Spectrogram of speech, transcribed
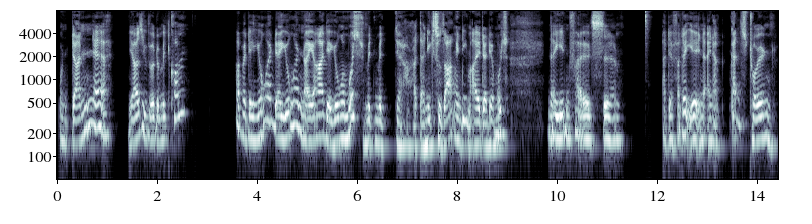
Und dann, äh, ja, sie würde mitkommen. Aber der Junge, der Junge, na ja, der Junge muss mit, mit, der hat da nichts zu sagen in dem Alter, der muss. Na, jedenfalls äh, hat der Vater ihr in einer ganz tollen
